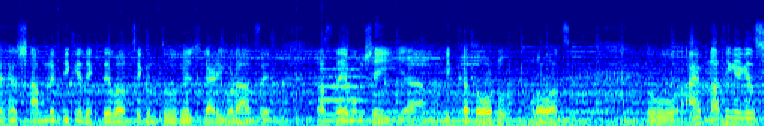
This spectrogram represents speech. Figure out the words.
সামনের দিকে দেখতে পাচ্ছে কিন্তু বেশ গাড়ি ঘোড়া আছে রাস্তায় এবং সেই বিখ্যাত অটো ওরাও আছে। তো I have nothing against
